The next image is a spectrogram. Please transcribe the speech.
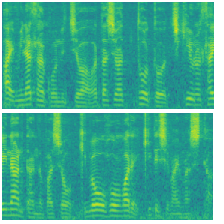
はい皆さんこんにちは。私はとうとう地球の最南端の場所希望法まで来てしまいました。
